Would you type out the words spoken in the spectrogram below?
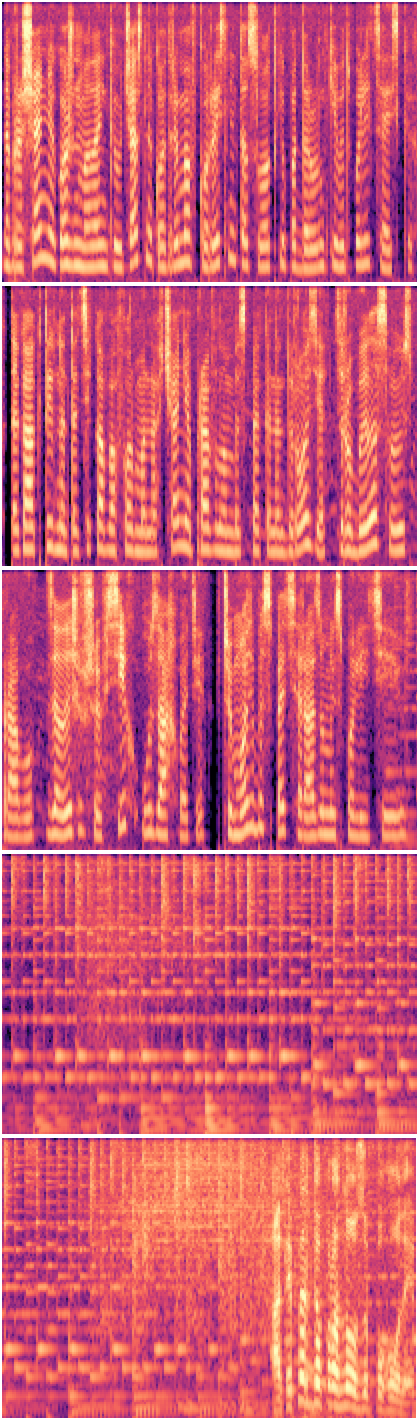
На прощання кожен маленький учасник отримав корисні та солодкі подарунки від поліцейських. Така активна та цікава форма навчання правилам безпеки на дорозі зробила свою справу, залишивши всіх у захваті. Вчимось безпеці разом із поліцією. А тепер до прогнозу погоди.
